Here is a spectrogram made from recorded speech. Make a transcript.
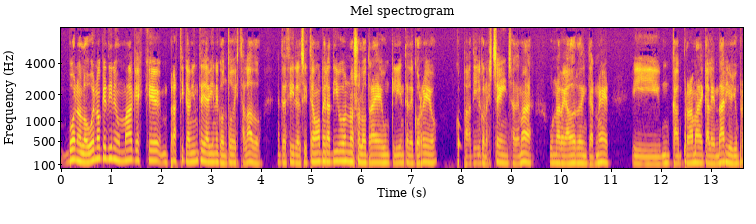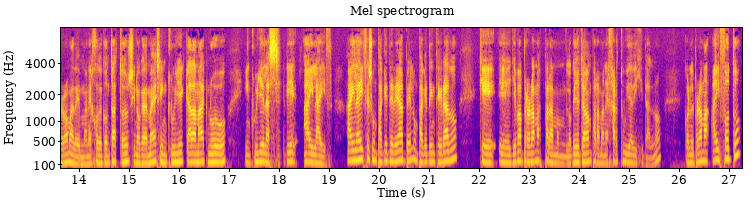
Bueno, lo bueno que tiene un Mac es que prácticamente ya viene con todo instalado. Es decir, el sistema operativo no solo trae un cliente de correo compatible con Exchange, además, un navegador de Internet y un programa de calendario y un programa de manejo de contactos, sino que además incluye cada Mac nuevo, incluye la serie iLife. iLife es un paquete de Apple, un paquete integrado que eh, lleva programas para lo que ellos llaman para manejar tu vida digital, ¿no? Con el programa iPhoto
